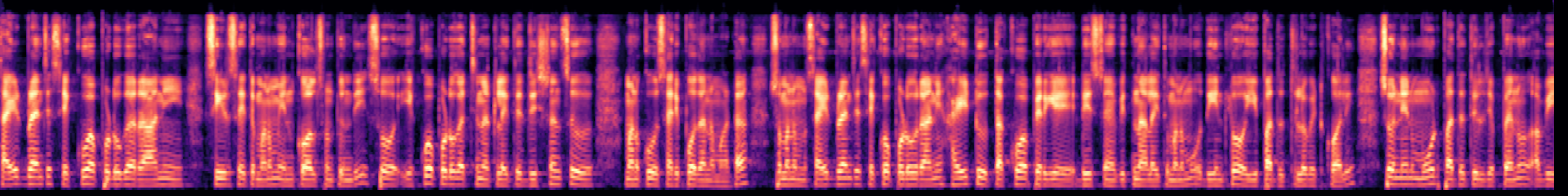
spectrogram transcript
సైడ్ బ్రాంచెస్ ఎక్కువ పొడుగా రాని సీడ్స్ అయితే మనం ఎన్నుకోవాల్సి ఉంటుంది. సో ఎక్కువ పొడుగు వచ్చినట్లయితే డిస్టెన్స్ మనకు సరిపోదన్నమాట. సో మనం సైడ్ బ్రాంచెస్ ఎక్కువ పొడుగు రాని హైట్ తక్కువ పెరిగే డిస్ విత్తనాలు అయితే మనము దీంట్లో ఈ పద్ధతిలో పెట్టుకోవాలి. సో నేను మూడు పద్ధతులు చెప్పాను. అవి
